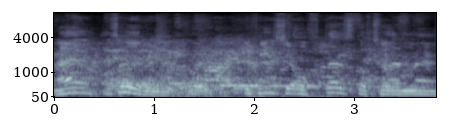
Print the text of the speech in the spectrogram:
Nej, så är det. Och det finns ju oftast också en, eh,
